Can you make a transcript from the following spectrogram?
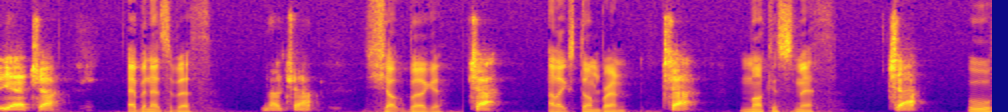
yeah, chat, Eben Etzebeth, no chat, Schalk Burger, chat, Alex Dombrandt, chat, Marcus Smith. chat. Ooh,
